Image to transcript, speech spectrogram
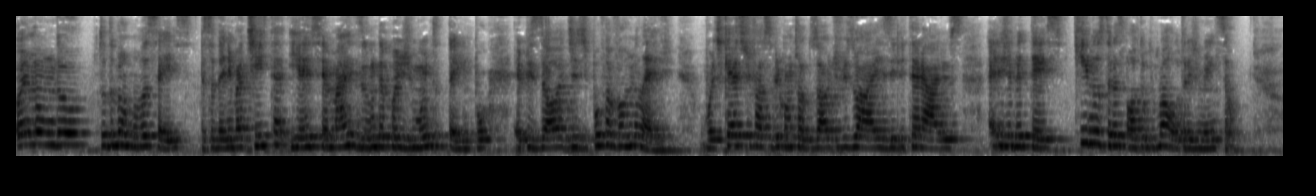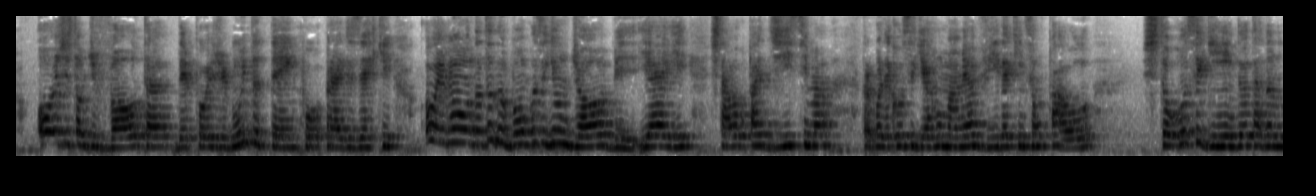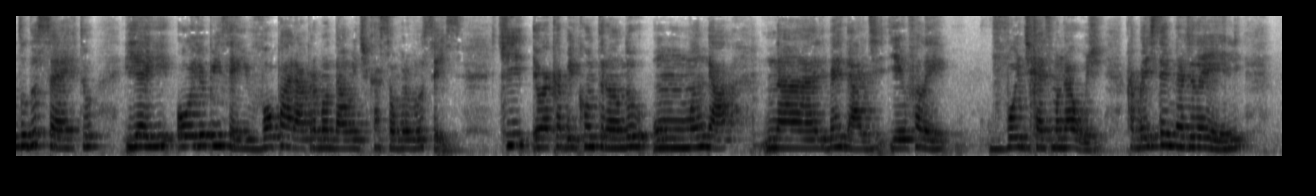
Oi, mundo! Tudo bom com vocês? Eu sou Dani Batista e esse é mais um, depois de muito tempo, episódio de Por Favor Me Leve, um podcast que fala sobre conteúdos audiovisuais e literários LGBTs que nos transportam para uma outra dimensão. Hoje estou de volta, depois de muito tempo, para dizer que Oi, mundo, tudo bom? Consegui um job e aí estava ocupadíssima para poder conseguir arrumar minha vida aqui em São Paulo estou conseguindo, tá dando tudo certo. E aí hoje eu pensei, vou parar para mandar uma indicação para vocês, que eu acabei encontrando um mangá na Liberdade e aí eu falei, vou indicar esse mangá hoje. Acabei de terminar de ler ele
